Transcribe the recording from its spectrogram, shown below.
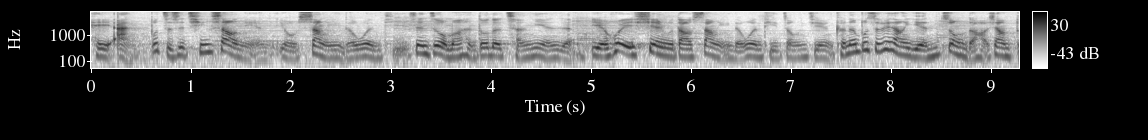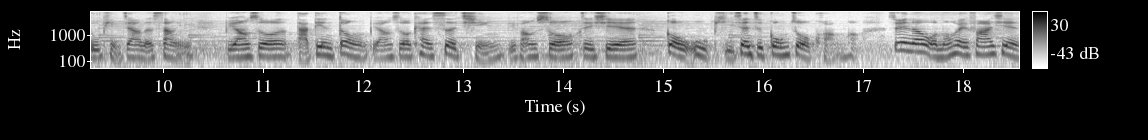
黑暗，不只是青少年有上瘾的问题，甚至我们很多的成年人也会陷入到上瘾的问题中间，可能不是非常严重的，好像毒品这样的上瘾，比方说打电动，比方说看色情，比方说这些购物癖，甚至工作狂哈。所以呢，我们会发现，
